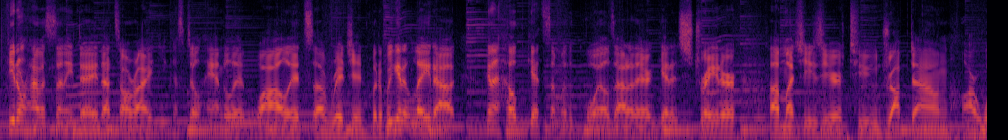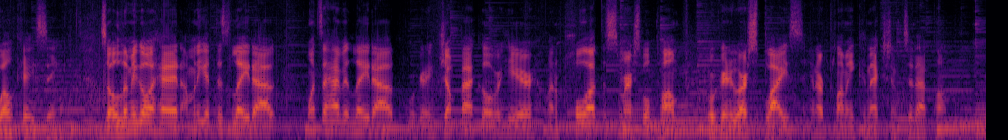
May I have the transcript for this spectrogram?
If you don't have a sunny day, that's all right. You can still handle it while it's uh, rigid. But if we get it laid out, it's gonna help get some of the coils out of there, get it straighter, uh, much easier to drop down our well casing. So let me go ahead, I'm gonna get this laid out. Once I have it laid out, we're gonna jump back over here. I'm gonna pull out the submersible pump. We're gonna do our splice and our plumbing connection to that pump.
